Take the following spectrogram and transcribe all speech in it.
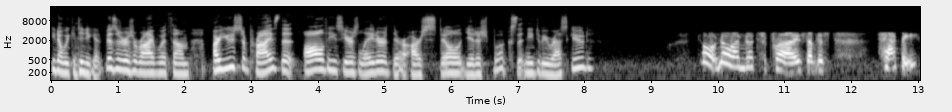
you know, we continue to get visitors arrive with them. Are you surprised that all these years later there are still Yiddish books that need to be rescued? No, no, I'm not surprised. I'm just happy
